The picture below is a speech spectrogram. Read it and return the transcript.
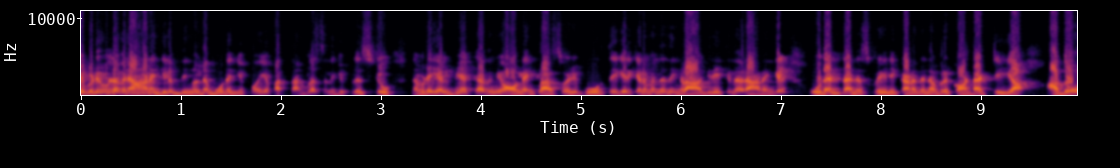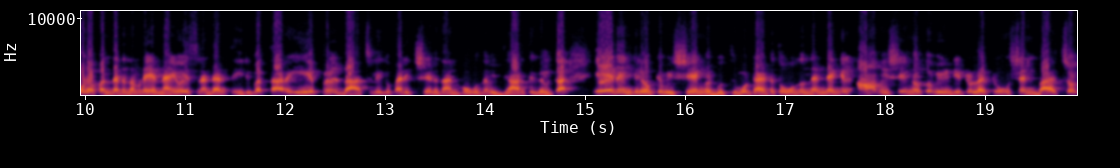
എവിടെയുള്ളവരാണെങ്കിലും നിങ്ങളുടെ മുടങ്ങിപ്പോയ പത്താം ക്ലാസ് അല്ലെങ്കിൽ പ്ലസ് ടു നമ്മുടെ L B academy online class വഴി പൂർത്തീകരിക്കണമെന്ന് നിങ്ങൾ ആഗ്രഹിക്കുന്നവരാണെങ്കിൽ ഉടൻ തന്നെ സ്ക്രീനിൽ കാണുന്ന നമ്പറിൽ കോൺടാക്ട് ചെയ്യുക. അതോടൊപ്പം തന്നെ നമ്മുടെ എൻ ഐ ഒ എസ് രണ്ടായിരത്തി ഇരുപത്തി ആറ് ഏപ്രിൽ ബാച്ചിലേക്ക് പരീക്ഷ എഴുതാൻ പോകുന്ന വിദ്യാർത്ഥികൾക്ക് ഏതെങ്കിലുമൊക്കെ വിഷയങ്ങൾ ബുദ്ധിമുട്ടായിട്ട് തോന്നുന്നുണ്ടെങ്കിൽ ആ വിഷയങ്ങൾക്ക് വേണ്ടിയിട്ടുള്ള ട്യൂഷൻ ബാച്ചും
